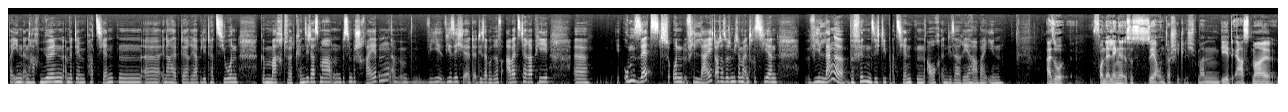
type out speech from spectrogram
bei Ihnen in Hachmühlen mit dem Patienten äh, innerhalb der Rehabilitation gemacht wird. Können Sie das mal ein bisschen beschreiben, wie, wie sich äh, dieser Begriff Arbeitstherapie äh, umsetzt und vielleicht auch, das würde mich nochmal interessieren, wie lange befinden sich die Patienten auch in dieser Reha bei Ihnen? Also von der Länge ist es sehr unterschiedlich. Man geht erstmal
